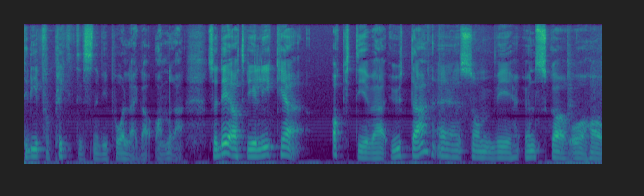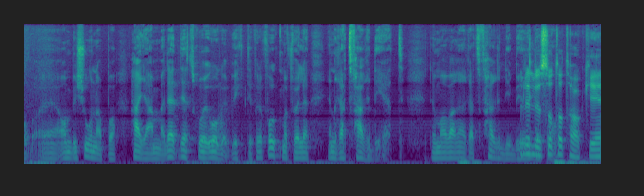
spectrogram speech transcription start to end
til de forpliktelsene vi pålegger andre. Så det at vi er like aktive ute, eh, som vi ønsker og har eh, ambisjoner på her hjemme. Det, det tror jeg òg er viktig, for folk må føle en rettferdighet. Det må være en rettferdig Jeg har lyst til å ta tak i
